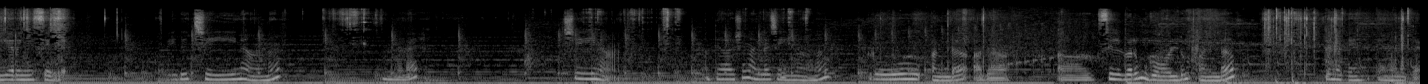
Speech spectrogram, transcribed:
ഇയറിങ്സിന്റെ ഇത് ചെയിനാണ് നമ്മുടെ ചെയിനാണ് അത്യാവശ്യം നല്ല ചെയിനാണ് ക്രൂ ഉണ്ട്. അത് സിൽവറും ഗോൾഡും ഉണ്ട്. പിന്നെ അങ്ങനത്തെ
